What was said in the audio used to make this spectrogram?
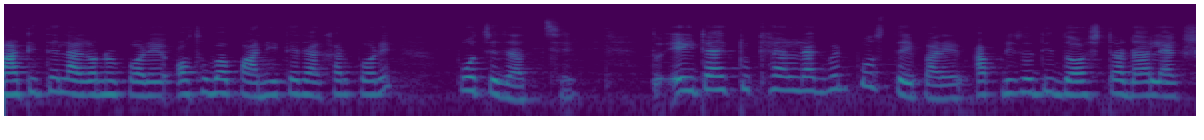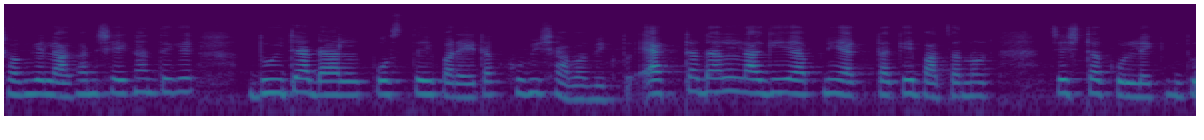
মাটিতে লাগানোর পরে অথবা পানিতে রাখার পরে পচে যাচ্ছে। তো এইটা একটু খেয়াল রাখবেন, পচতেই পারে। আপনি যদি দশটা ডাল একসঙ্গে লাগান, সেইখান থেকে দুইটা ডাল পচতেই পারে, এটা খুবই স্বাভাবিক। তো একটা ডাল লাগিয়ে আপনি একটাকে বাঁচানোর চেষ্টা করলে কিন্তু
